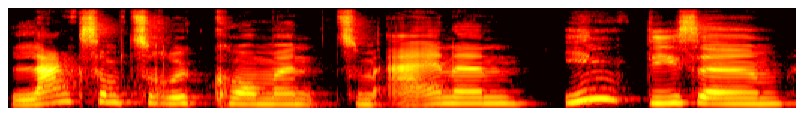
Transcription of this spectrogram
langsam zurückkommen, zum einen in diesem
